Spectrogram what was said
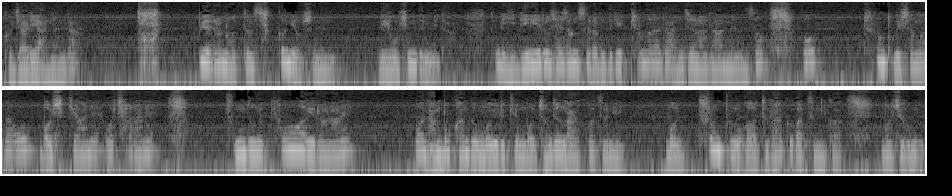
그 자리에 앉는다? 특별한 어떤 사건이 없으면 매우 힘듭니다. 근데 이대로 세상 사람들이 평안하다, 안전하다 하면서, 어, 트럼프 이상하다, 어, 멋있게 하네, 어, 잘하네, 중동에 평화가 일어나네, 어, 남북한도 뭐 이렇게 뭐 전쟁 날 것 같더니, 뭐 트럼프가 어떻게 할 것 같으니까, 뭐 지금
